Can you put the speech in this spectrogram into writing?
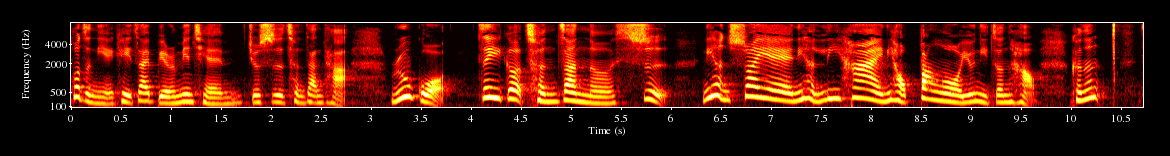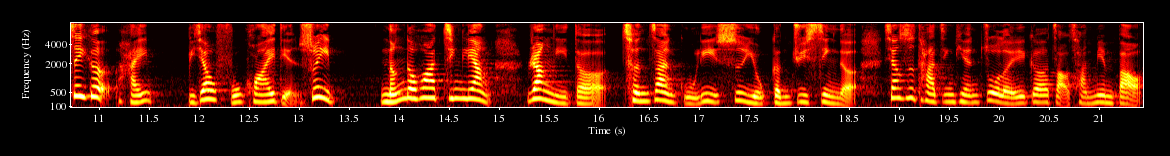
或者你也可以在别人面前就是称赞他。如果这一个称赞呢是。你很帅耶，你很厉害，你好棒哦，有你真好。可能这个还比较浮夸一点，所以能的话尽量让你的称赞鼓励是有根据性的。像是他今天做了一个早餐面包，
